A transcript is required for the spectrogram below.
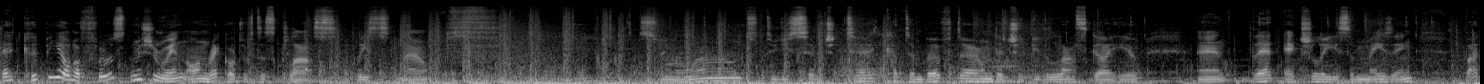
That could be our first mission win on record with this class, at least now. Swing around, do the savage attack, cut them both down, that should be the last guy here. And that actually is amazing, but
